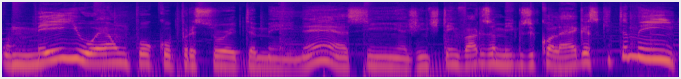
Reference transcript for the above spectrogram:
o meio é um pouco opressor também, né? Assim, a gente tem vários amigos e colegas que também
